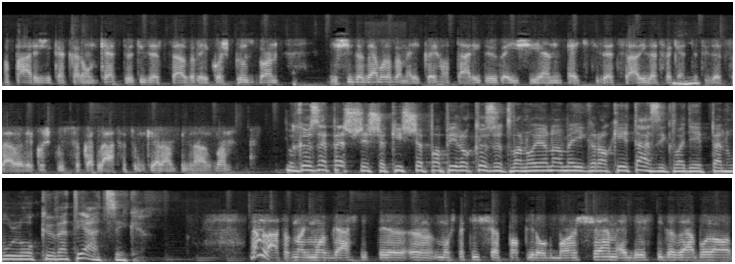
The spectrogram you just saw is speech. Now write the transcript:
a párizsi Kekaron 2 százalékos pluszban, és igazából az amerikai határidőben is ilyen 1 szál, illetve 2 százalékos pluszokat láthatunk jelen pillanatban. A közepes és a kisebb papírok között van olyan, amelyik rakétázik, vagy éppen hullókövet játszik? Nem látok nagy mozgást itt most a kisebb papírokban sem. Egyrészt igazából a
